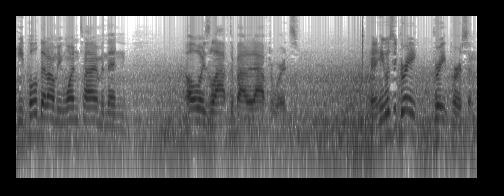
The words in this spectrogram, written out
He pulled that on me one time and then always laughed about it afterwards. And he was a great, great person,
